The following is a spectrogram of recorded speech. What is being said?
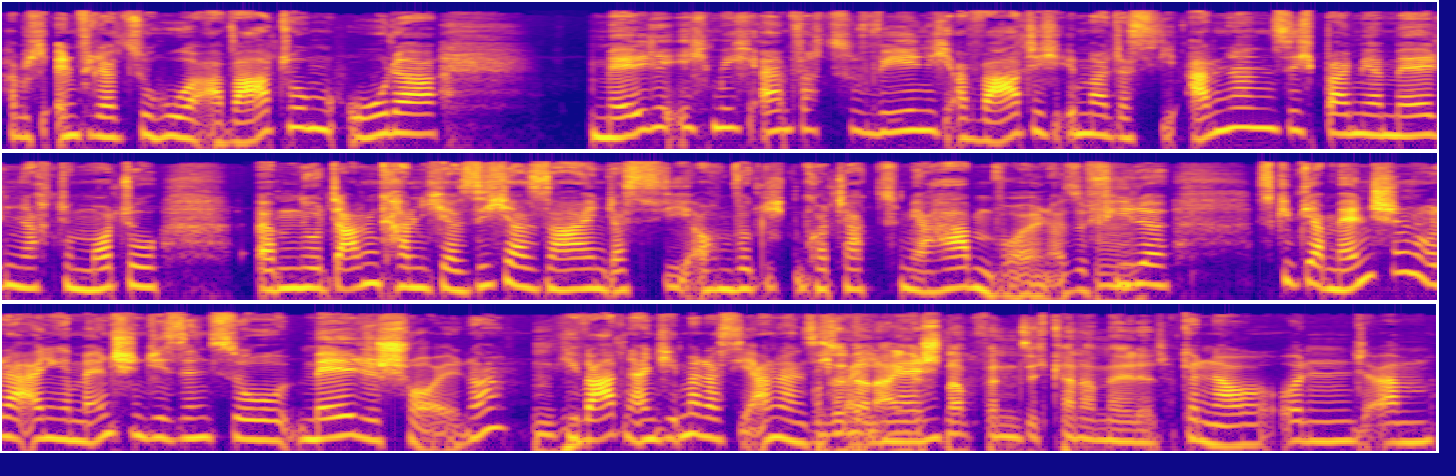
Habe ich entweder zu hohe Erwartungen oder melde ich mich einfach zu wenig? Erwarte ich immer, dass die anderen sich bei mir melden nach dem Motto, ähm, nur dann kann ich ja sicher sein, dass sie auch wirklich einen Kontakt zu mir haben wollen. Also mhm. viele, mhm. es gibt ja Menschen oder einige Menschen, die sind so meldescheu, ne? Mhm. Die warten eigentlich immer, dass die anderen sich und sind dann eingeschnappt, wenn sich keiner meldet. Genau. Und ähm,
